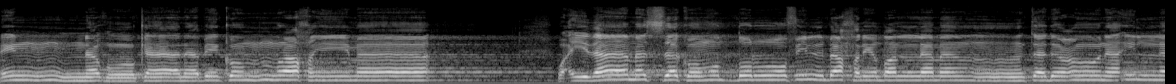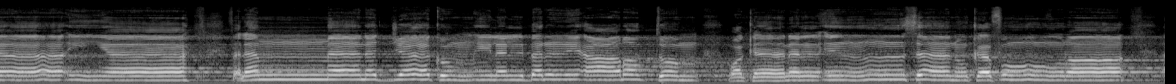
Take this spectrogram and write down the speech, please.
إنه كان بكم رحيما. وإذا مسكم الضر في البحر ضل من تدعون إلا إياه. فلما نجاكم إلى البر أعرضتم وكان الإنسان كفوراً.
